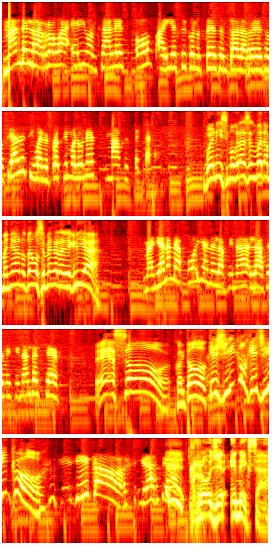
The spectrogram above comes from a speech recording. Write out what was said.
Mándenlo arroba Eri González o ahí estoy con ustedes en todas las redes sociales y bueno, el próximo lunes más espectáculos. Buenísimo, gracias, buena. Mañana nos vemos en Venga la Alegría. Mañana me apoyan en la final, la semifinal del chef. ¡Eso! Con todo. ¡Qué chico, qué chico! ¡Qué chicos! Gracias. Roger en Exa.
